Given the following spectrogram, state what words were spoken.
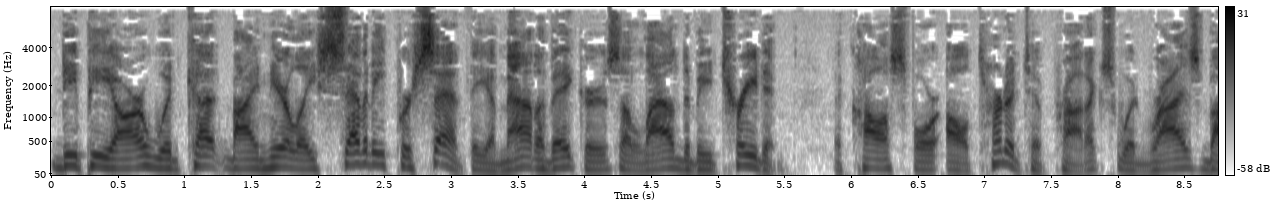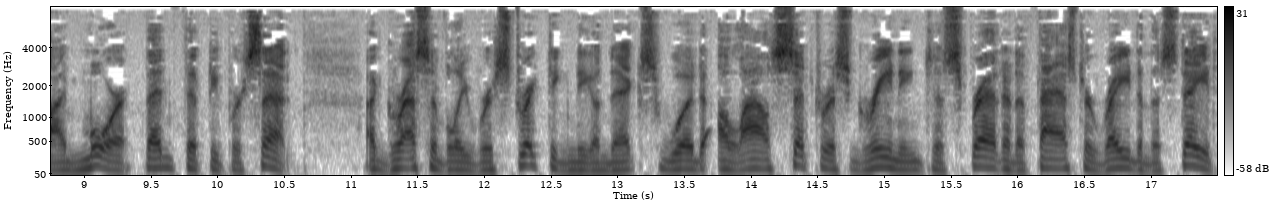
DPR would cut by nearly 70% the amount of acres allowed to be treated the cost for alternative products would rise by more than 50%. Aggressively restricting neonics would allow citrus greening to spread at a faster rate in the state,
